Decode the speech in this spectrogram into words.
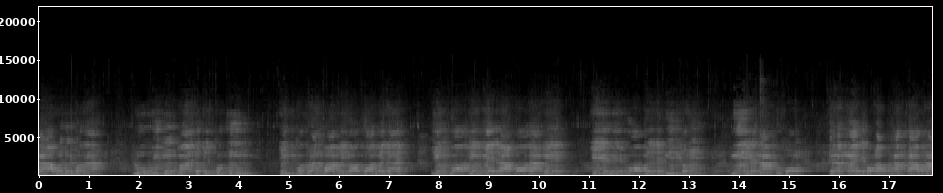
กล่าวไว้เลยพ่อหน้าลูกที่เกิดมาจะเป็นคนดื้อเป็นคนรั้นว่าไม่นอนสอนไม่ได้ เถียงพ่อเถียงแม่ด่าพ่อด่าแม่ เกเรพ่อแม่นี่ก็มีนี่แหละหน้าทุกองฉะนั้นแม่ของเราทั้งเก้าหน้า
